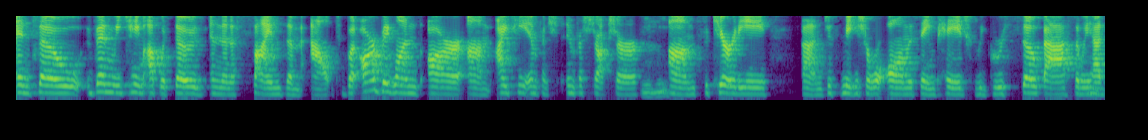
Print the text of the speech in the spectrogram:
and so then we came up with those and then assigned them out. But our big ones are um, IT infra- infrastructure, mhm, um, security, um, just making sure we're all on the same page because we grew so fast. And we Mm. had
